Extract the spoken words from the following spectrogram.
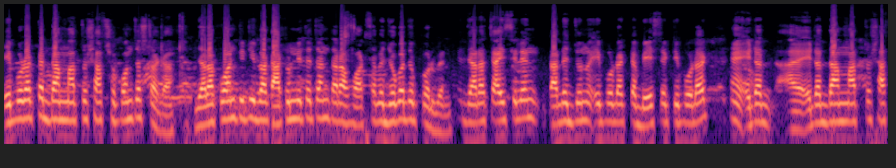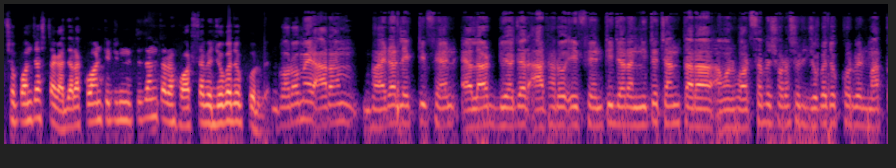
এই প্রোডাক্টটার দাম মাত্র সাতশো পঞ্চাশ টাকা। যারা কোয়ান্টিটি বা কার্টুন নিতে চান, তারা হোয়াটসঅ্যাপে যোগাযোগ করবেন। যারা চাইছিলেন তাদের জন্য এই প্রোডাক্টটা বেস্ট একটি প্রোডাক্ট হ্যাঁ এটা এটার দাম মাত্র সাতশো পঞ্চাশ টাকা। যারা কোয়ান্টিটি নিতে চান, তারা হোয়াটসঅ্যাপে যোগাযোগ করবেন। গরমের আরাম ভাইরাল একটি ফ্যান অ্যালার্ট দুই হাজার আঠারো। এই ফ্যানটি যারা নিতে চান, তারা আমার হোয়াটসঅ্যাপে সরাসরি যোগাযোগ করবেন মাত্র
